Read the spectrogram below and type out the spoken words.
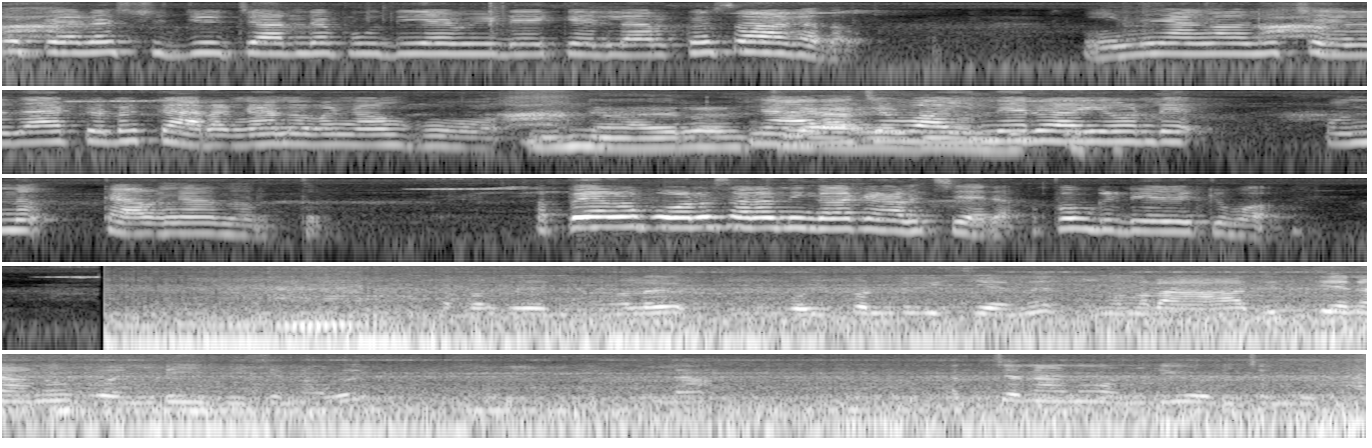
കുട്ടികളെ ശുചിച്ചാറിന്റെ പുതിയ വീഡിയോക്ക് എല്ലാവർക്കും സ്വാഗതം. ഇന്ന് ഞങ്ങൾ ഒന്ന് ചെറുതായിട്ടൊന്ന് കറങ്ങാൻ ഇറങ്ങാൻ പോവാം. ഞായറാഴ്ച വൈകുന്നേരം ആയതുകൊണ്ട് ഒന്ന് കറങ്ങാൻ നിർത്തും. അപ്പൊ ഞങ്ങൾ പോകുന്ന സ്ഥലം നിങ്ങളെ കാണിച്ചു തരാം. അപ്പൊ വീഡിയോയിലേക്ക് പോവാം. അപ്പോൾ ഞങ്ങൾ പോയിക്കൊണ്ടിരിക്കുകയാണ് നമ്മുടെ ആദിത്യനാണ് വണ്ടി ഇരിക്കുന്നത് അച്ഛനാണ് വണ്ടി ഓടിച്ചുകൊണ്ടിരിക്കുന്നത്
